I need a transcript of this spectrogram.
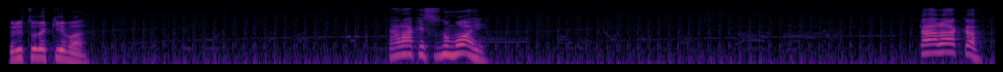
E tudo aqui, mano. Caraca, esses não morrem. Caraca!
